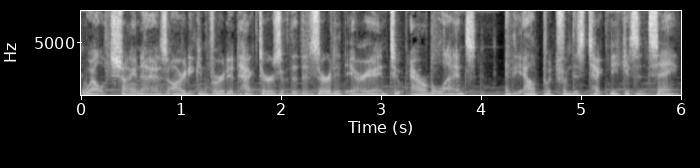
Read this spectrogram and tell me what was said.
Well, China has already converted hectares of the deserted area into arable lands, and the output from this technique is insane.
